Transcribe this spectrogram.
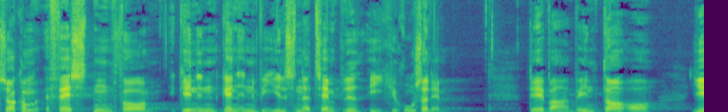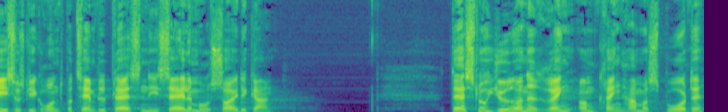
Så kom festen for genindvielsen af templet i Jerusalem. Det var vinter, og Jesus gik rundt på tempelpladsen i Salomos søjlegang. Da slog jøderne ring omkring ham og spurgte,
